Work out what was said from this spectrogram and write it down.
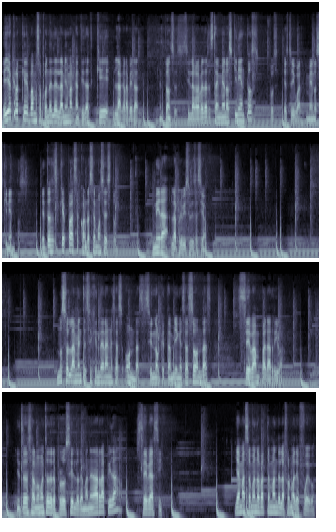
y yo creo que vamos a ponerle la misma cantidad que la gravedad. Entonces, si la gravedad está en menos 500, pues esto igual, menos 500. Entonces, ¿qué pasa cuando hacemos esto? Mira la previsualización. No solamente se generan esas ondas, sino que también esas ondas se van para arriba. Y entonces al momento de reproducirlo de manera rápida, se ve así. Ya más o menos va tomando la forma de fuego.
